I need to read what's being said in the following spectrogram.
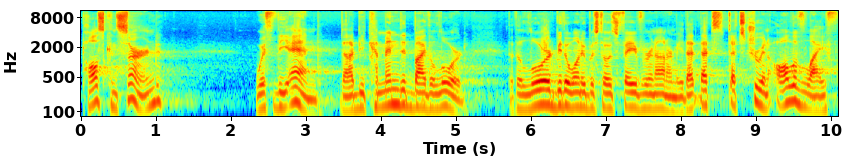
Paul's concerned with the end that I be commended by the Lord, that the Lord be the one who bestows favor and honor me. That, that's, that's true in all of life.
